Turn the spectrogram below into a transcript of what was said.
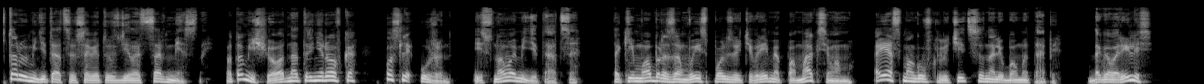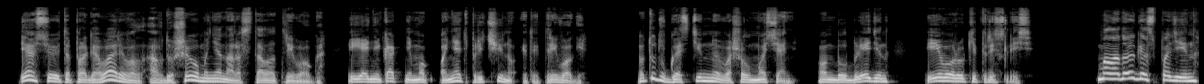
Вторую медитацию советую сделать совместной. Потом еще одна тренировка, после ужин. И снова медитация. Таким образом вы используете время по максимуму, а я смогу включиться на любом этапе. Договорились? Я все это проговаривал, а в душе у меня нарастала тревога, и я никак не мог понять причину этой тревоги. Но тут в гостиную вошел Мосянь. Он был бледен, и его руки тряслись. «Молодой господин»,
